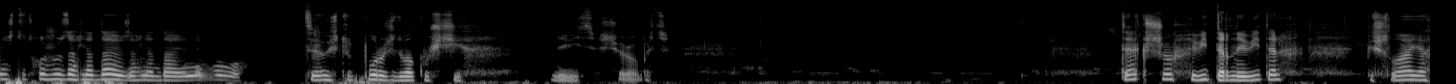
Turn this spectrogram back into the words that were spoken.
Я ж тут хожу, заглядаю, заглядаю, не було. Це ось тут поруч два кущі. Дивіться, що робиться. Так що вітер не вітер. Пішла я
